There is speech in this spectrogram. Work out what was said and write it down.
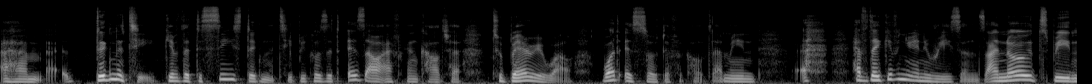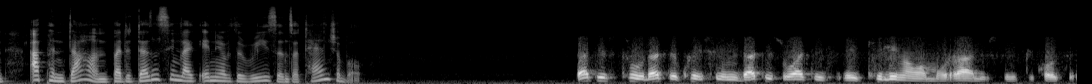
um, dignity, give the deceased dignity, because it is our African culture to bury well. What is so difficult? I mean, have they given you any reasons? I know it's been up and down, but it doesn't seem like any of the reasons are tangible. That is true. That's the question. That is what is uh, killing our morale, you see, because uh,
